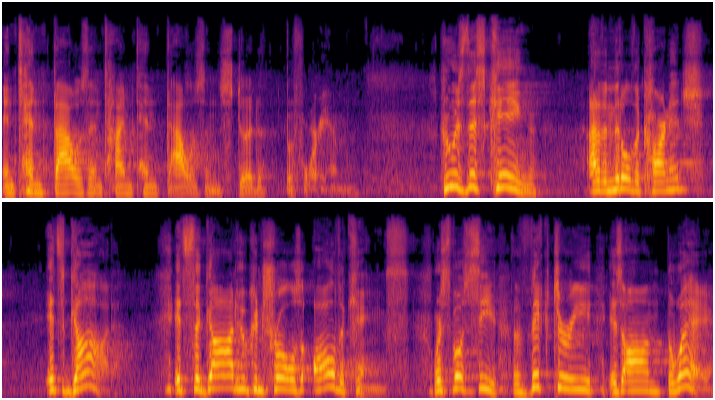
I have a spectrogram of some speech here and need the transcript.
and 10,000 times 10,000 stood before him. Who is this king out of the middle of the carnage? It's God. It's the God who controls all the kings. We're supposed to see victory is on the way.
